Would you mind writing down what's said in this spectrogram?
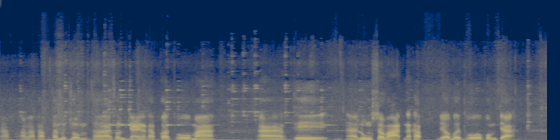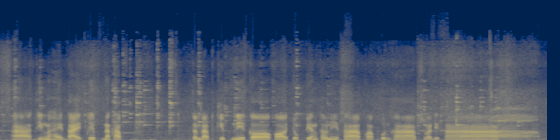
ครับเอาละครับท่านผู้ชมถ้าสนใจนะครับก็โทรมาอ่า ที่ลุงสวัสดนะครับ เดี๋ยวเบอร์โทรผมจะทิ้งมาให้ใต้คลิปนะครับสำหรับคลิปนี้ก็ขอจบเพียงเท่านี้ครับ ขอบคุณครับ สวัสดีครับ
